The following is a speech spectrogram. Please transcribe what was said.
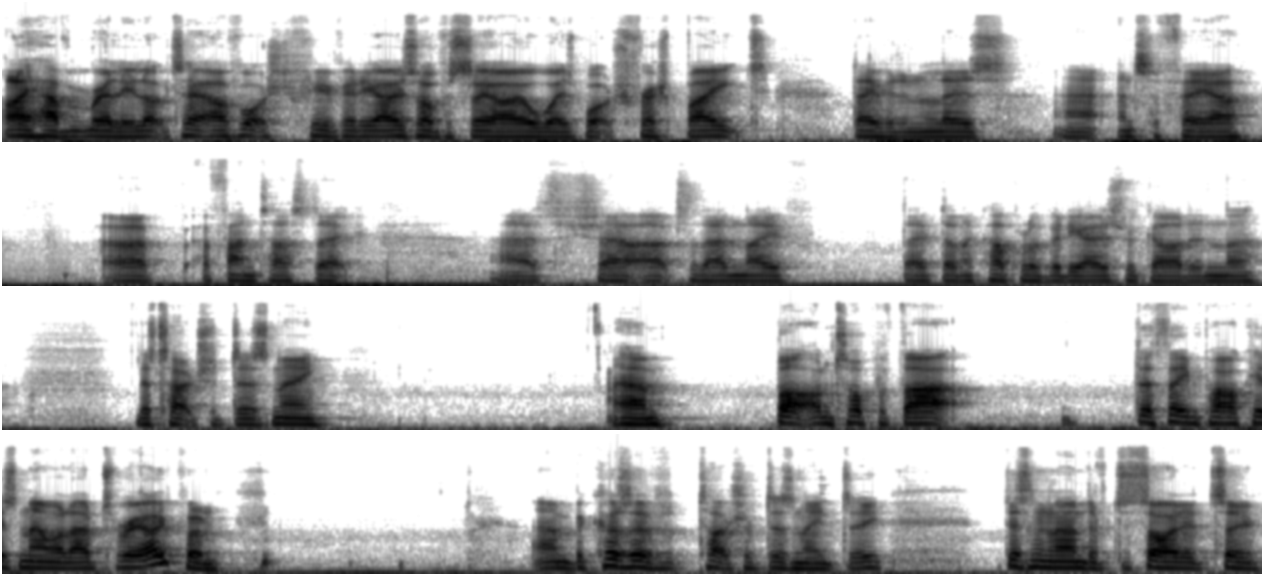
I haven't really looked at it. I've watched a few videos. Obviously, I always watch Fresh Baked. David and Liz uh, and Sophia are fantastic. Uh, shout out to them. They've they've done a couple of videos regarding the the touch of Disney. Um, but on top of that, the theme park is now allowed to reopen. And because of Touch of Disney, Disneyland have decided to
